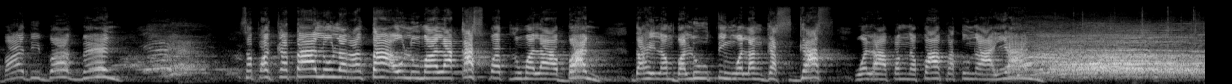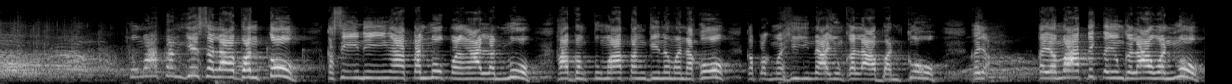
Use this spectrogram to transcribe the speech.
Body bag, man! Sa pagkatalo lang ang tao lumalakas pa't lumalaban dahil ang baluting walang gasgas, wala pang napapatunayan. Tumatanggi sa laban to kasi iniingatan mo pangalan mo habang tumatanggi naman ako kapag mahina yung kalaban ko. Kaya, kaya matik na yung galawan mo.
